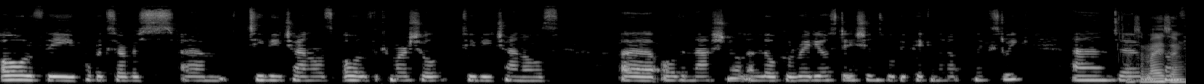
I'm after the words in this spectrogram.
all of the public service um, TV channels, all of the commercial TV channels, uh, all the national and local radio stations will be picking it up next week, and uh, That's amazing.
